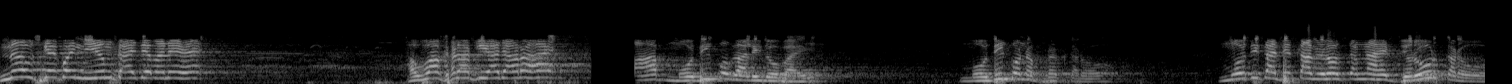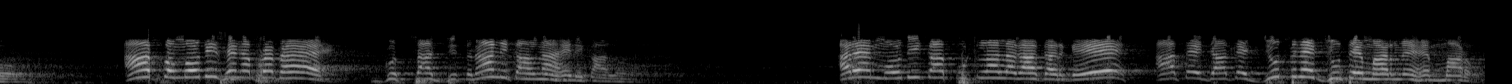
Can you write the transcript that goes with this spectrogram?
न उसके कोई नियम कायदे बने हैं। हवा खड़ा किया जा रहा है। आप मोदी को गाली दो भाई। मोदी को नफरत करो। मोदी का जितना विरोध करना है, ज़रूर करो। आपको मोदी से नफरत है। गुस्सा जितना निकालना है, निकालो। अरे, मोदी का पुतला लगा करके आते जाते जूतने जूते मारने हैं, मारो।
